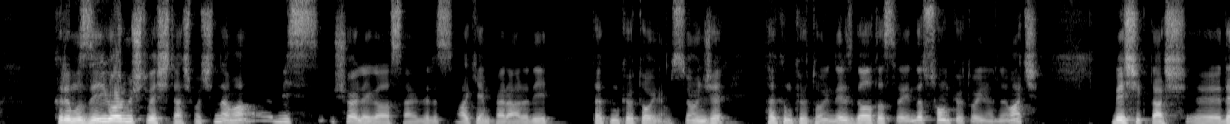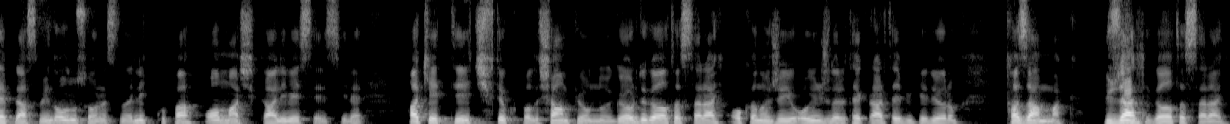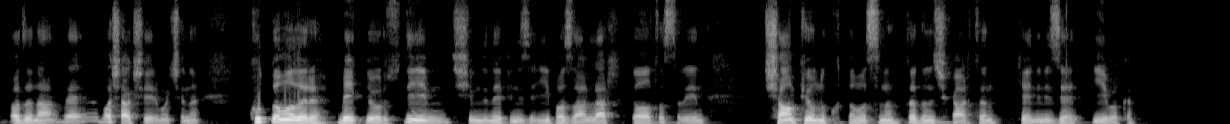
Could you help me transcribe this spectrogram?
kırmızıyı görmüştü Beşiktaş maçında ama biz şöyle Galatasaraylıyız. Hakem kararı değil. Takım kötü oynamışsa önce takım kötü oynarız. Galatasaray'ın da son kötü oynadığı maç Beşiktaş e, deplasmanında onun sonrasında Lig Kupa 10 maçlık galibiyet serisiyle hak ettiği çifte kupalı şampiyonluğu gördü Galatasaray. Okan Hoca'yı, oyuncuları tekrar tebrik ediyorum. Kazanmak güzel Galatasaray adına ve Başakşehir maçını kutlamaları bekliyoruz diyeyim. Şimdi hepinize iyi pazarlar. Galatasaray'ın şampiyonluk kutlamasının tadını çıkartın. Kendinize iyi bakın.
